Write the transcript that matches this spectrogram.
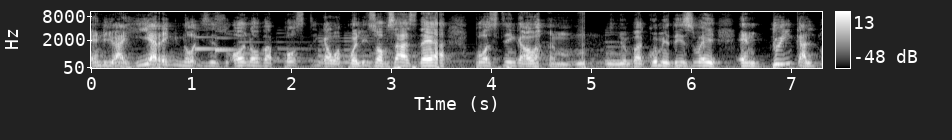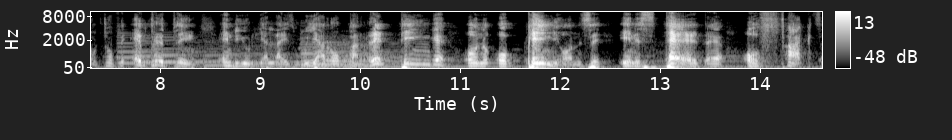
and you are hearing noises all over posting our police officers there posting our um, nyumba kumi this way and doing a lot of everything and you realize we are operating on opinions instead of facts.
